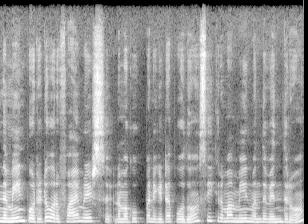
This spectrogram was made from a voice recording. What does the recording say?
இந்த மீன் போட்டுட்டு ஒரு ஃபைவ் மினிட்ஸ் நம்ம குக் பண்ணிக்கிட்டால் போதும். சீக்கிரமாக மீன் வந்து வெந்துடும்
